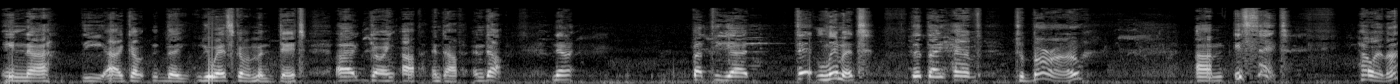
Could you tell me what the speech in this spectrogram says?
in uh, the, uh, the US government debt uh, going up and up and up. Now, but the uh, debt limit that they have to borrow um, is set. However,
